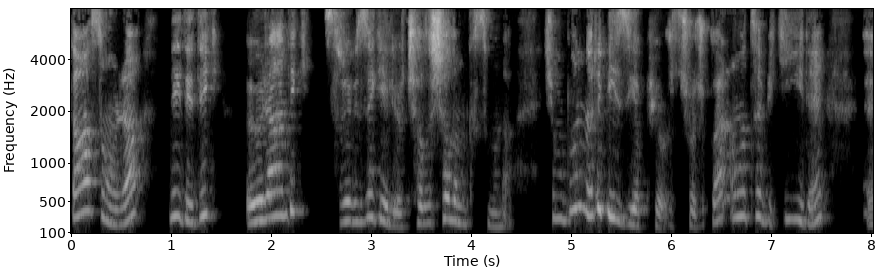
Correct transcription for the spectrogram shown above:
Daha sonra ne dedik? Öğrendik, sıra bize geliyor, çalışalım kısmına. Şimdi bunları biz yapıyoruz çocuklar ama tabii ki yine e,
